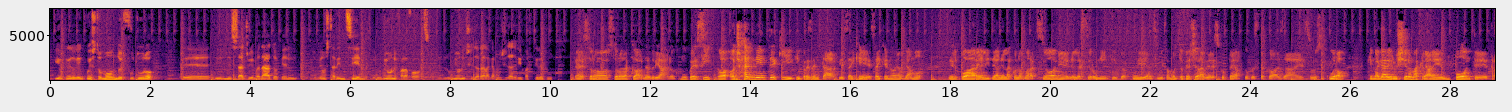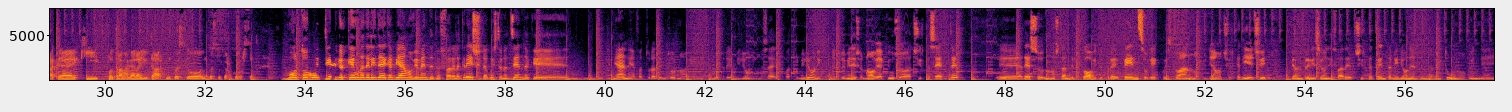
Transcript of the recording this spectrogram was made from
io credo che in questo mondo il futuro, eh, il messaggio che va dato è che dobbiamo stare insieme perché l'unione fa la forza e l'unione ci darà la capacità di ripartire tutti. Eh, sono, sono, d'accordo Adriano, comunque sì, ho, ho già in mente chi, chi presentarti, sai che, sai che noi abbiamo nel cuore l'idea della collaborazione e dell'essere uniti, per cui anzi mi fa molto piacere avere scoperto questa cosa e sono sicuro che magari riusciremo a creare un ponte tra te e chi potrà magari aiutarti in questo, in questo percorso. Molto volentieri perché una delle idee che abbiamo ovviamente per fare la crescita, questa è un'azienda che negli ultimi anni ha fatturato intorno ai 2-3 milioni, come sai, 4 milioni, nel 2019 ha chiuso a circa 7 eh, adesso, nonostante il Covid, pre- penso che questo anno chiudiamo circa 10, abbiamo in previsione di fare circa 30 milioni nel 2021. Quindi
